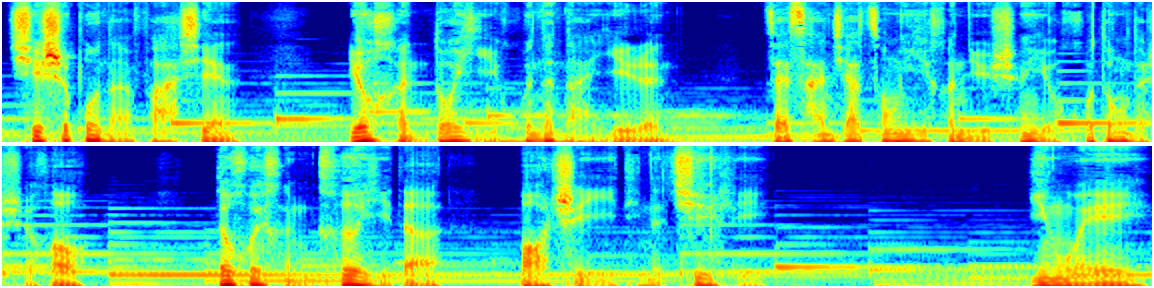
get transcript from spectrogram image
其实不难发现，有很多已婚的男艺人，在参加综艺和女生有互动的时候，都会很刻意的保持一定的距离，因为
